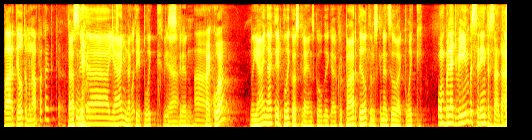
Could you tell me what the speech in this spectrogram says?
pāri tiltam un apakaļ. Tas ir uh, Jāņa naktī plik, viss Jā. skrien. Vai ko? Nu, Jāņa naktī ir pliko skrējiens kuldīgā, kur pāri tiltam skrien cilvēki pliki. Un, bļaļ, vimbas ir interesantāk.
